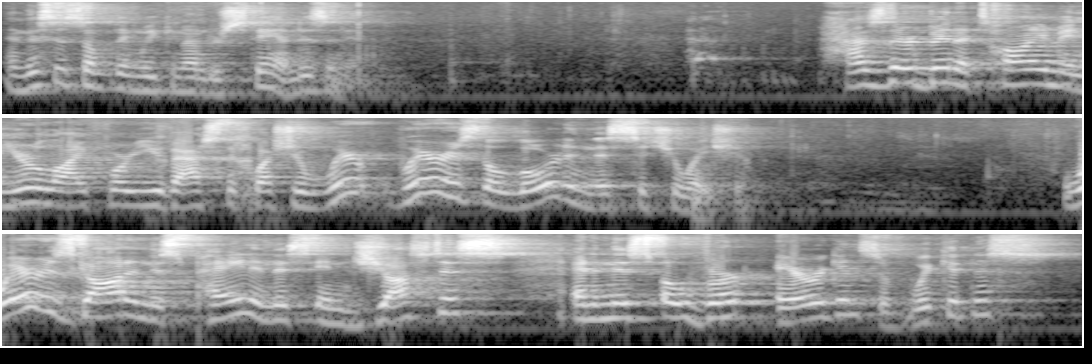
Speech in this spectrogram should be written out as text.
And this is something we can understand, isn't it? Has there been a time in your life where you've asked the question, where, where is the Lord in this situation? Where is God in this pain, in this injustice, and in this overt arrogance of wickedness?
